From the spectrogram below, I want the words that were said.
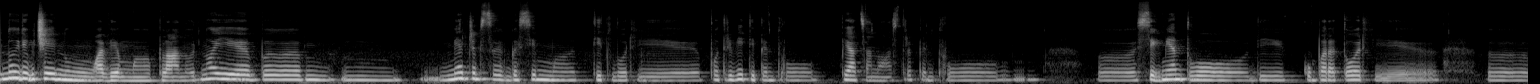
Noi de obicei nu avem planuri. Noi mergem să găsim titluri potrivite pentru piața noastră, pentru uh, segmentul de cumpărători uh,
